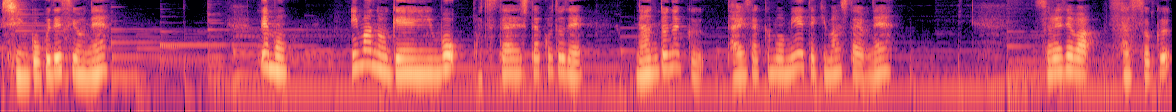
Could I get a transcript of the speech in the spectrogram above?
深刻ですよね。でも今の原因をお伝えしたことでなんとなく対策も見えてきましたよね。それでは早速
